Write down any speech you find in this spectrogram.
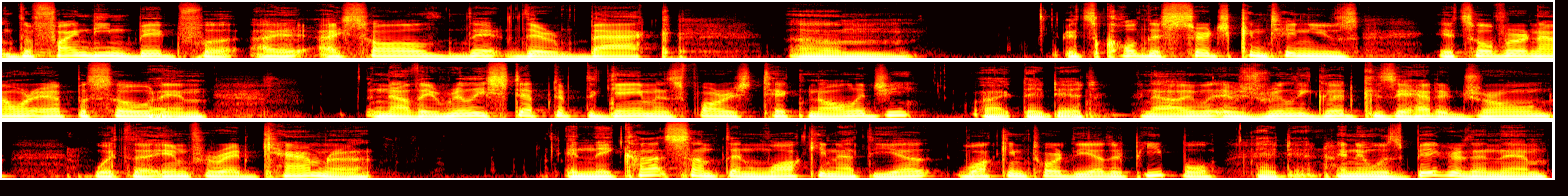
the Finding Bigfoot. I, I saw their, their back. Um, it's called The Search Continues. It's over an hour episode, right. and now they really stepped up the game as far as technology. Right, they did. Now it, it was really good because they had a drone with an infrared camera, and they caught something walking at the uh, walking toward the other people. They did, and it was bigger than them,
